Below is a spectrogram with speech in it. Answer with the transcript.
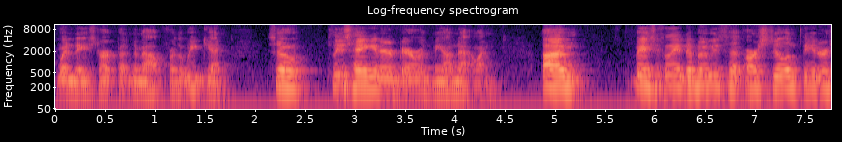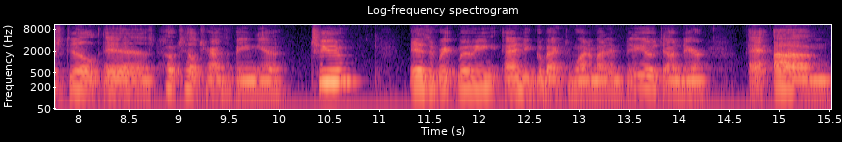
when they start putting them out for the weekend. So please hang in there and bear with me on that one. Um, basically, the movies that are still in theater still is Hotel Transylvania 2 is a great movie, and you can go back to one of my videos down there. Um,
